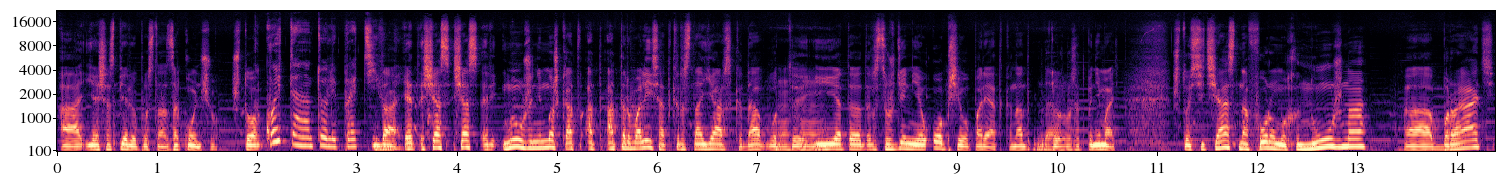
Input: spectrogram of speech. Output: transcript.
А, я сейчас первый просто закончу. Что Какой ты, Анатолий, противный. Да, это сейчас, сейчас мы уже немножко от- от- оторвались от Красноярска, да, вот, э, и это рассуждение общего порядка, надо тоже просто это понимать, что сейчас на форумах нужно брать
